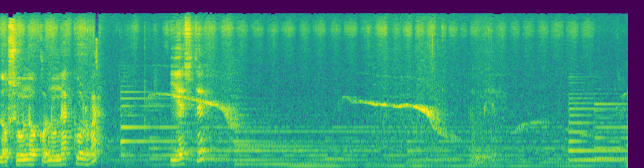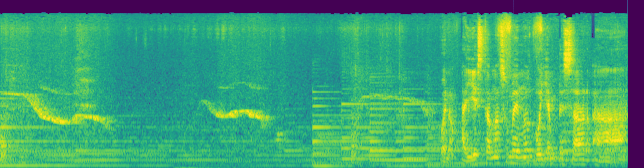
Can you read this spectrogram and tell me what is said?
los uno con una curva y este también. Bueno, ahí está más o menos. Voy a empezar a,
